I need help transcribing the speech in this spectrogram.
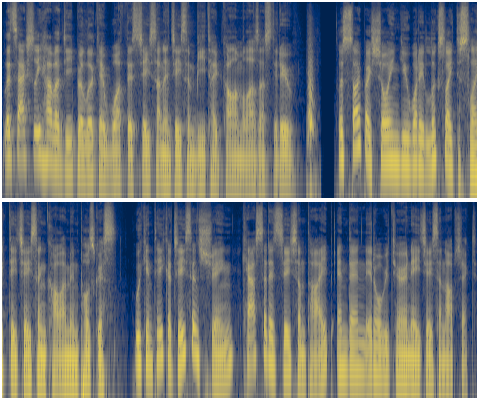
Let's actually have a deeper look at what this JSON and JSONB type column allows us to do. Let's start by showing you what it looks like to select a JSON column in Postgres. We can take a JSON string, cast it as JSON type, and then it'll return a JSON object.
